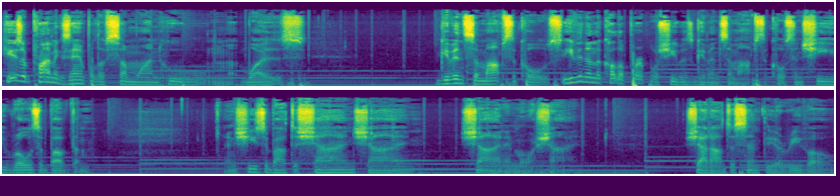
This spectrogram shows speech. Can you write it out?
here's a prime example of someone who was given some obstacles. Even in the color purple, she was given some obstacles and she rose above them. And she's about to shine, shine, shine, and more shine. Shout out to Cynthia Erivo.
